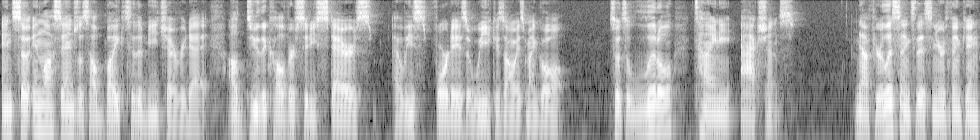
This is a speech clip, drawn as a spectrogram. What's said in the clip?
and so in Los Angeles, I'll bike to the beach every day. I'll do the Culver City stairs at least four days a week is always my goal. So it's a little tiny actions. Now, if you're listening to this and you're thinking,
